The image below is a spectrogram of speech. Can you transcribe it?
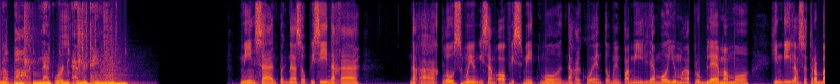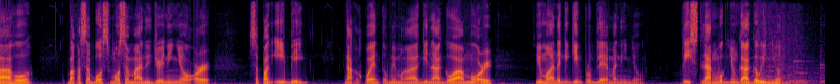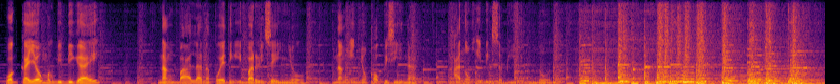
The Pod Network Entertainment. Minsan, pag nasa opisina ka, nakaka-close mo yung isang office mate mo, nakakwento mo yung pamilya mo, yung mga problema mo, hindi lang sa trabaho, baka sa boss mo, sa manager ninyo, or sa pag-ibig. Nakakwento mo yung mga ginagawa mo or yung mga nagiging problema ninyo. Please lang, wag niyong gagawin yun. Huwag kayong magbibigay ng bala na pwedeng ibaril sa inyo ng inyong kaopisina. Anong ibig sabihin nun?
